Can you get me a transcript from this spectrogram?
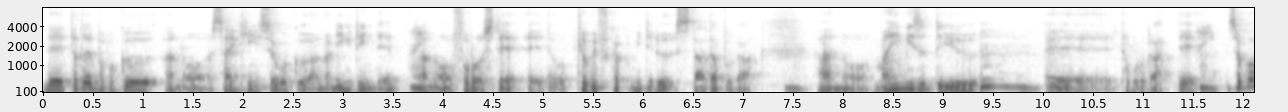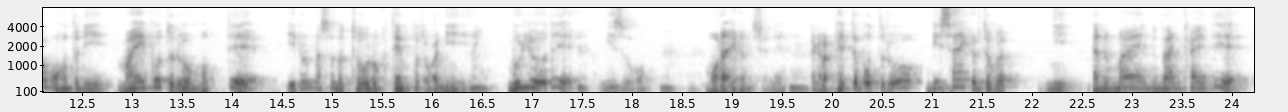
で、例えば僕、あの、最近すごく、あの、 LinkedIn で、はい。あの、フォローして、えっ、と、興味深く見てるスタートアップが、あの、 mymizu っていう、うんうんえーところがあって、はい。そこはもう本当にマイボトルを持って、いろんなその登録店舗とかにはい。無料で水をうん。もらえるんですよね。うん。だからペットボトルをリサイクルとかになる前の段階で、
